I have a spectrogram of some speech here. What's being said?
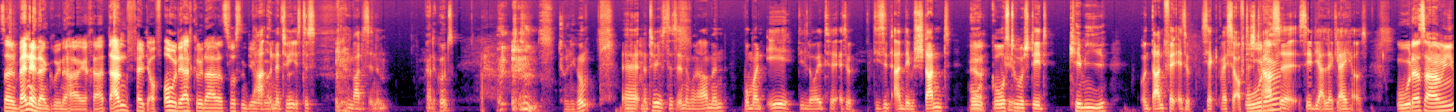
sondern wenn er dann grüne Haare hat, dann fällt auf, oh, der hat grüne Haare, das muss ein Ja, Geologe und natürlich ist das, war das in einem, warte kurz, Entschuldigung, äh, Mhm. natürlich ist das in einem Rahmen, wo man eh die Leute, also die sind an dem Stand, wo Ja, groß eben. drüber steht Chemie und dann fällt, also ja, weißt du, auf der Oder- Straße sehen die alle gleich aus. Oder Sami,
